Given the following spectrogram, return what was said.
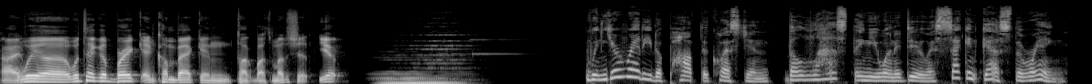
All right. We uh we'll take a break and come back and talk about some other shit. Yep. When you're ready to pop the question, the last thing you want to do is second guess the ring.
